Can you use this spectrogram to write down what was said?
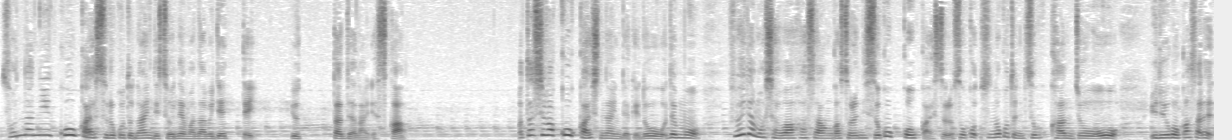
そんなに後悔することないんですよね学びでってたじゃないですか。私は後悔しないんだけどでも冬でもシャワー派さんがそれにすごく後悔するそこそのことにすごく感情を揺り動かされ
